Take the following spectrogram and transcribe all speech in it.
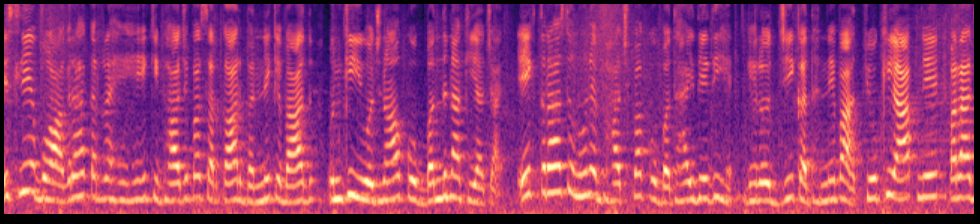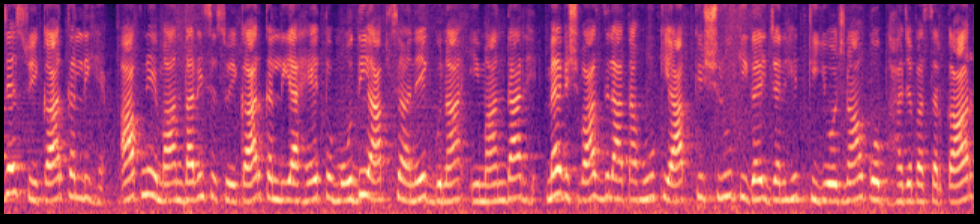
इसलिए वो आग्रह कर रहे हैं कि भाजपा सरकार बनने के बाद उनकी योजनाओं को बंद न किया जाए। एक तरह से उन्होंने भाजपा को बधाई दे दी है। गहलोत जी का धन्यवाद, क्योंकि आपने पराजय स्वीकार कर ली है। आपने ईमानदारी ऐसी स्वीकार कर लिया है तो मोदी आपसे अनेक गुना ईमानदार है। मैं विश्वास दिलाता हूँ की आपकी शुरू की गई जनहित की योजनाओं को भाजपा सरकार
